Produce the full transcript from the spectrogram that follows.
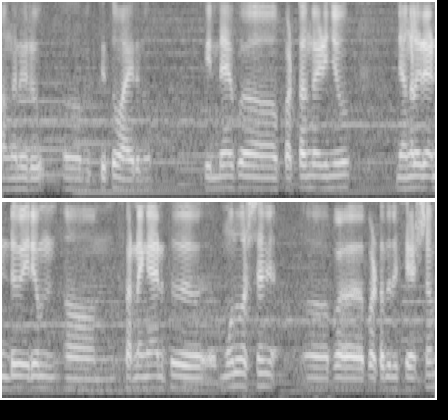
അങ്ങനൊരു വ്യക്തിത്വമായിരുന്നു. പിന്നെ പട്ടം കഴിഞ്ഞു. ഞങ്ങൾ രണ്ടുപേരും ഭരണങ്ങാനത്ത് മൂന്ന് വർഷം പട്ടത്തിന് ശേഷം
